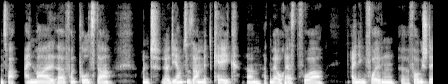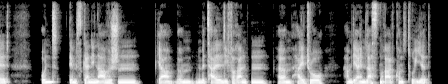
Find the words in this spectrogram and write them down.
Und zwar einmal äh, von Polestar. Und äh, die haben zusammen mit Cake, ähm, hatten wir auch erst vor einigen Folgen äh, vorgestellt, und dem skandinavischen ja, ähm, Metalllieferanten ähm, Hydro haben die ein Lastenrad konstruiert,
